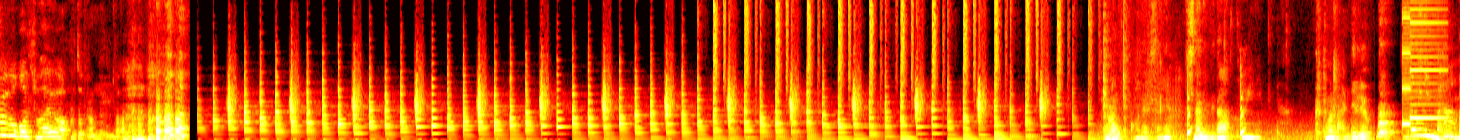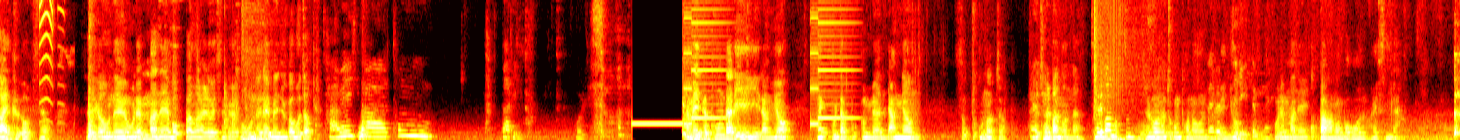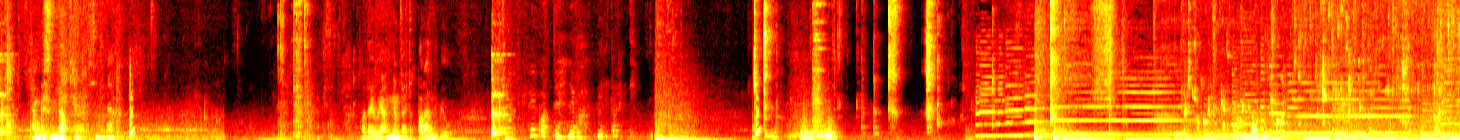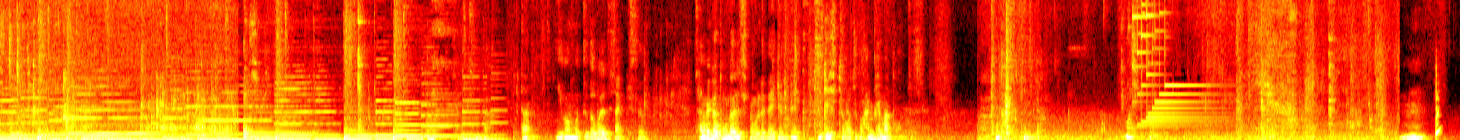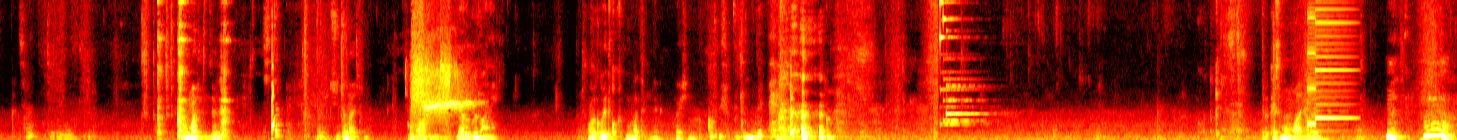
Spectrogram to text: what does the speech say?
유튜브를 보고 좋아요와 구독을 안 누른다고? 건일상의 진원입니다. 성인이 그렇게 말하면 안 들려요. 성인입니다. 마이크가 없어요. 저희가 오늘 오랜만에 먹방을 하려고 했습니다. 그래서 오늘의 메뉴가 뭐죠? 자메이카 통 닭다리 모르겠어. 아메리카 통다리랑요. 핵 불닭볶음면 양념 소- 조금 넣었죠? 네. 절반 넣었나요? 절반 먹좀 더. 절반은 조금 더 넣은 네, 그 메뉴. 맵찔이기 때문에. 오랜만에 먹방 한번 먹어보도록 하겠습니다. 잘 먹겠습니다. 잘 먹겠습니다. 아, 나 이거 양념 살짝 빨았는데 매워. 할것 같아. 내가 미리 따를게. 나도? 잘 먹겠습니다. 일단 이거 한번 뜯어봐야 되지 않겠어요? 자메가 통다리 지금 원래 4개인데 2개 시켜가지고 한 개만 더 얹었어요. 총 5개입니다. 맛있다. 음. 너무 맛있는데? 진짜? 네, 진짜 맛있어. 와, 내 얼굴만 해. 얼굴이 더 큰 것 같은데? 훨씬? 아, 이거 부드는데? 어떻게 이렇게 해서 먹는 거 아니에요? 음, 음.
